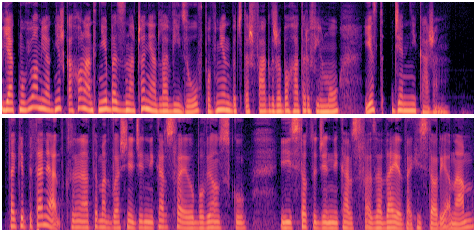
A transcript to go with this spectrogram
Jak mówiła mi Agnieszka Holland, nie bez znaczenia dla widzów powinien być też fakt, że bohater filmu jest dziennikarzem. Takie pytania, które na temat właśnie dziennikarstwa i obowiązku i istoty dziennikarstwa zadaje ta historia nam,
